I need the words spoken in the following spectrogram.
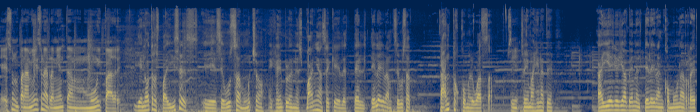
es un, para mí es una herramienta muy padre. Y en otros países eh, se usa mucho. Ejemplo, en España sé que el, el, Telegram se usa tanto como el WhatsApp. Sí. O sea, imagínate, ahí ellos ya ven el Telegram como una red.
